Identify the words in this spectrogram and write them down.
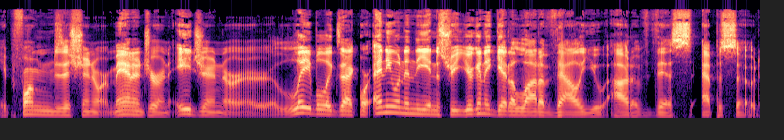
a performing musician or a manager, an agent or a label exec or anyone in the industry, you're going to get a lot of value out of this episode.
